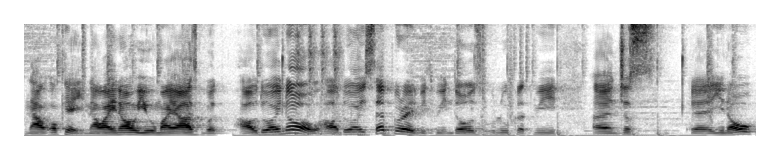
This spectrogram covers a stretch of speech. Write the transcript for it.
Now, okay, now I know you might ask, but how do I know? How do I separate between those who look at me and just uh, you know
